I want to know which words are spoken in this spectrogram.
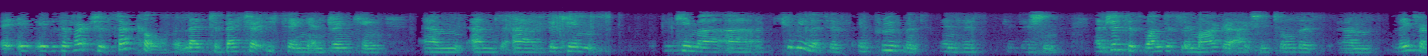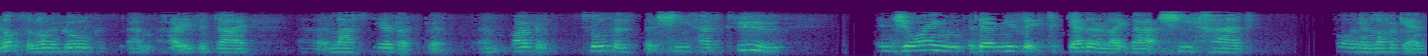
it, it was a virtuous circle that led to better eating and drinking, um, and uh, became became a, a cumulative improvement in his condition. And just as wonderfully, Margaret actually told us um, later, not so long ago, because um, Harry did die uh, last year, but, but um, Margaret told us that she had, through enjoying their music together like that, she had fallen in love again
